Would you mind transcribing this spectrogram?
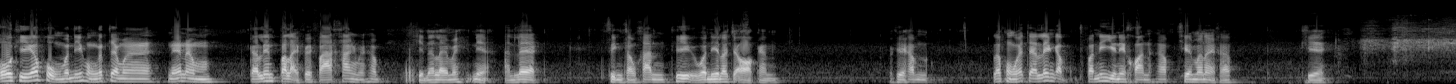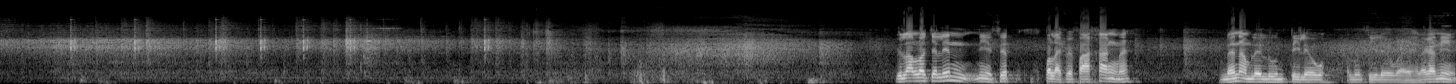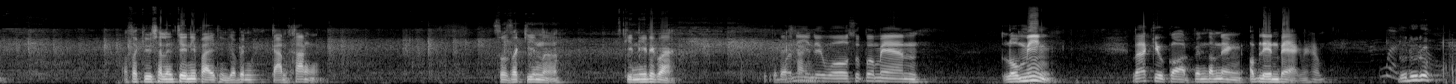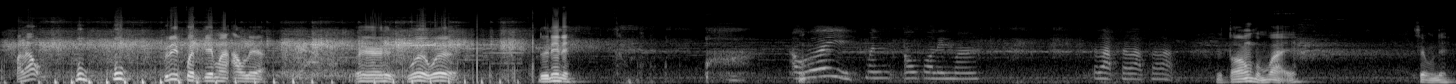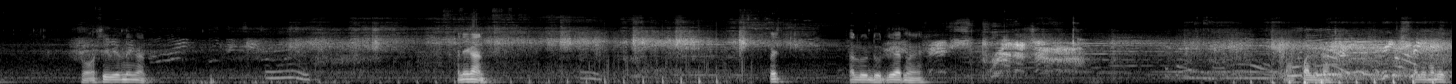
โอเคครับผมวันนี้ผมก็จะมาแนะนำการเล่นปลาไหลไฟฟ้าข้างนะครับ เห็นอะไรไหมเนี่ย อันแรกสิ่งสำคัญที่วันนี้เราจะออกกัน โอเคครับ แล้วผมก็จะเล่นกับฟันนี่อยู่ในิคอนนะครับ เชิญมาหน่อยครับ โอเค เวลาเราจะเล่นนี่เซตปลาไหลไฟฟ้าข้างนะ แนะนำเลยลูนตีเร็วลูนตีเร็วไปแล้วก็นี่ เอาสกิลชาเลนเจอร์นี้ไปถึงจะเป็นการข้างส่วนสกินเหรอสกินนี้ดีกว่าวันนี้ในวอลซูเปอร์แมนโลมิงและกิลกอดเป็นตำแหน่งออฟเลนแบกนะครับดูดูดูมาแล้ว ปุ๊บปุ๊บดูดิเปิดเกมมาเอาเลยอะเฮ้ยเวอร์เวอร์ดูนี่ดิ เอาเฮ้ย มันเอาฟอร์เรนมา สลับสลับสลับไม่ต้องผมไหว เชื่อผมดิผมเอาชีวิตนึงก่อน อันนี้ก่อนเอ้ยอรุณดูดเลือดมามาฟอร์เรนมาฟอร์เรนมาดิ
